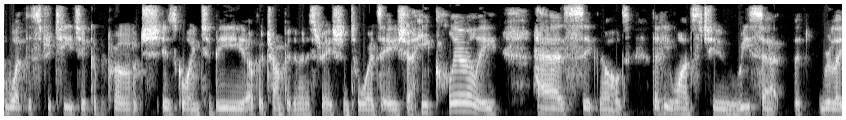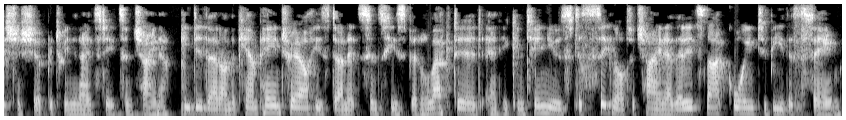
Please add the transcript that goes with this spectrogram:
what the strategic approach is going to be of a Trump administration towards Asia. He clearly has signaled that he wants to reset the relationship between the United States and China. He did that on the campaign trail. He's done it since he's been elected, and he continues to signal to China that it's not going to be the same.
